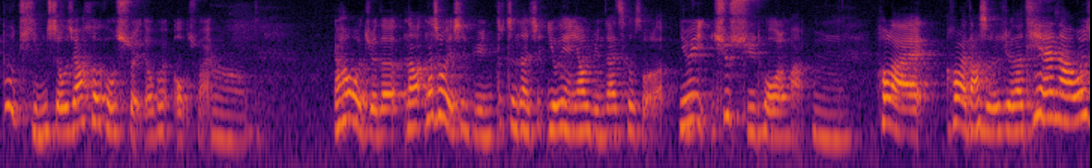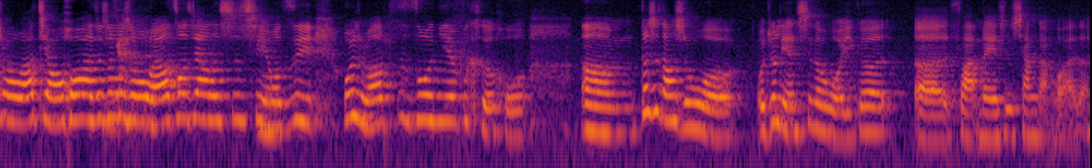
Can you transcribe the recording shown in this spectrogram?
不停止，我只要喝口水都会呕出来。然后我觉得，然后那时候也是晕，就真的是有点要晕在厕所了，因为去虚脱了嘛。嗯。后来，后来当时就觉得天哪，为什么我要讲话？就是为什么我要做这样的事情？我自己为什么要自作孽不可活？嗯，但是当时我我就联系了我一个呃法妹是香港过来的，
